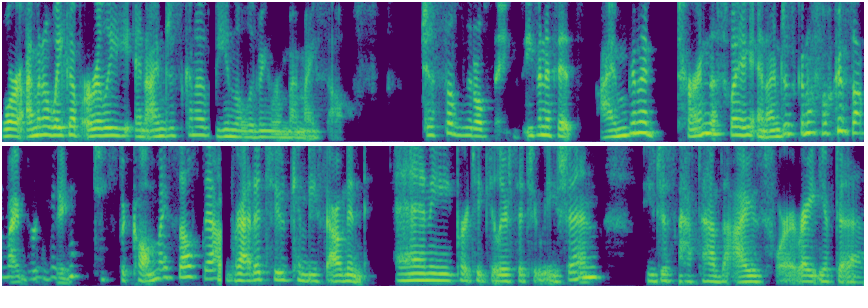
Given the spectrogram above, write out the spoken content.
or I'm going to wake up early and I'm just going to be in the living room by myself. Just the little things, even if it's I'm going to turn this way and I'm just going to focus on my breathing just to calm myself down. Gratitude can be found in any particular situation. You just have to have the eyes for it, right? You have to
